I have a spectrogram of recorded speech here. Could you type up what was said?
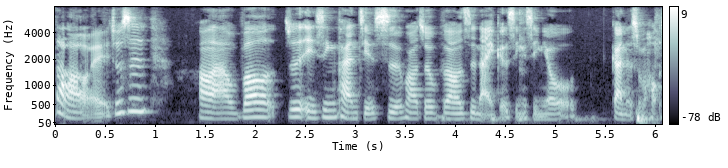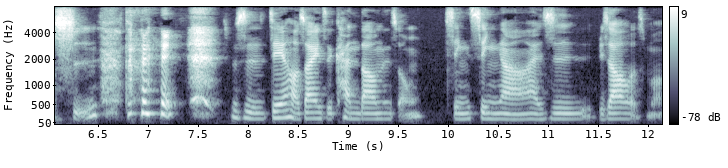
道，哎，就是。好啦，我不知道，就是以星盘解释的话，就不知道是哪一个星星又干了什么好事。对，就是今天好像一直看到那种行星啊，还是比较什么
